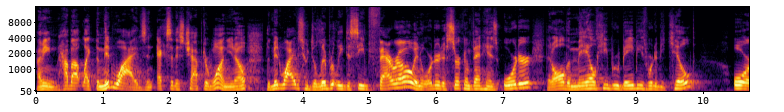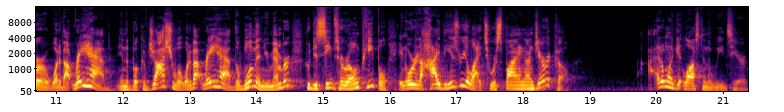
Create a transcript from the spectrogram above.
I mean, how about like the midwives in Exodus chapter 1, you know, the midwives who deliberately deceived Pharaoh in order to circumvent his order that all the male Hebrew babies were to be killed? Or what about Rahab in the book of Joshua? What about Rahab, the woman, you remember, who deceives her own people in order to hide the Israelites who are spying on Jericho? I don't want to get lost in the weeds here.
